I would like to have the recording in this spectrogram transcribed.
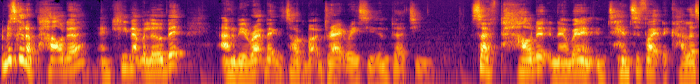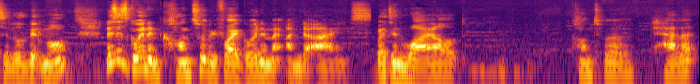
I'm just gonna powder and clean up a little bit and I'll be right back to talk about Drag Race Season 13. So I've powdered and I went and intensified the colors a little bit more. Let's just go in and contour before I go in my under eyes. Wet n Wild contour palette.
